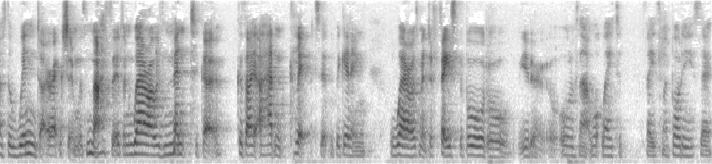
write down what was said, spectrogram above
of the wind direction was massive and where I was meant to go because I, I hadn't clicked at the beginning where I was meant to face the board or you know all of that, what way to face my body. So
